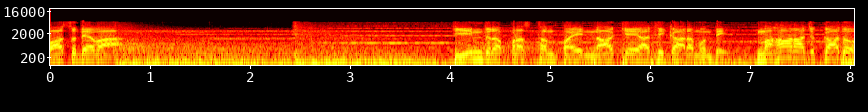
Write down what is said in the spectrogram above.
వాసుదేవా ఇంద్రప్రస్థంపై నాకే అధికారముంది. మహారాజు కాదు.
